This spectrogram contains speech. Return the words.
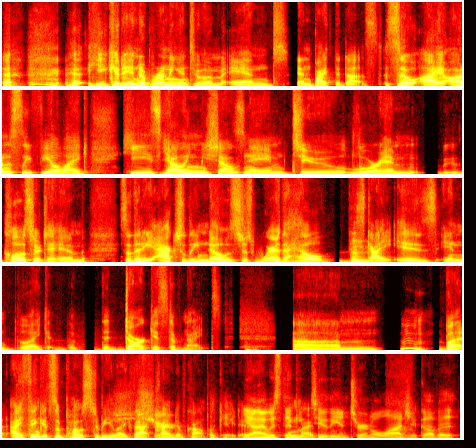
he could end up running into him and and bite the dust. So I honestly feel like he's yelling Michel's name to lure him closer to him so that he actually knows just where the hell this Hmm. guy is in like the, the darkest of nights. Um Hmm. but I think it's supposed to be like that kind of complicated. Yeah, I was thinking too the internal logic of it,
